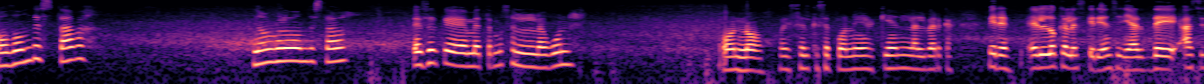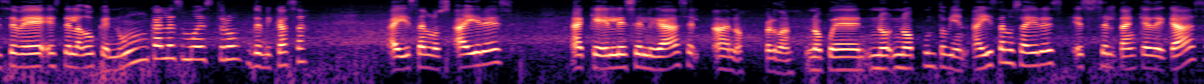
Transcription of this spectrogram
¿O dónde estaba? No me acuerdo dónde estaba. Es el que metemos en la laguna. O no, es el que se pone aquí en la alberca. Miren, es lo que les quería enseñar. De así se ve este lado que nunca les muestro de mi casa. Ahí están los aires. Aquel es el gas. el- ah, no, perdón, no pueden, no, no apunto bien. Ahí están los aires. Ese es el tanque de gas.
